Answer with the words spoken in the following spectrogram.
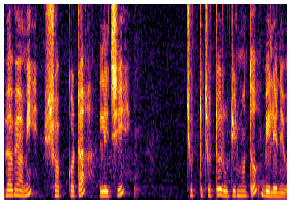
এইভাবে আমি সব কটা লেচি ছোট্ট ছোট্ট রুটির মতো বেলে নেব?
